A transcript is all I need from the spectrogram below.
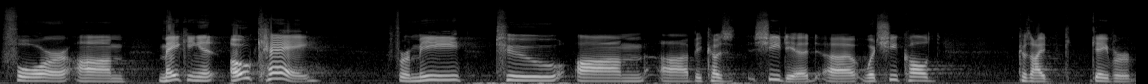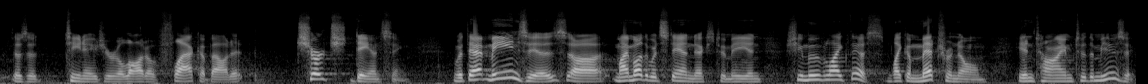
for. Um, making it okay for me to, um, uh, because she did, uh, what she called, because I gave her as a teenager a lot of flack about it, church dancing. What that means is uh, my mother would stand next to me and she moved like this, like a metronome in time to the music.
